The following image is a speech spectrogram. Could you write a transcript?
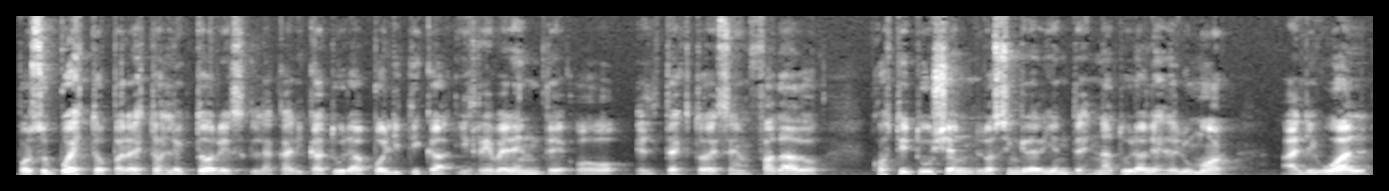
Por supuesto, para estos lectores, la caricatura política irreverente o el texto desenfadado constituyen los ingredientes naturales del humor, al igual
